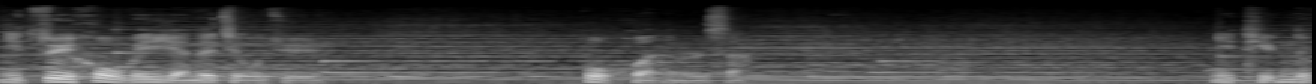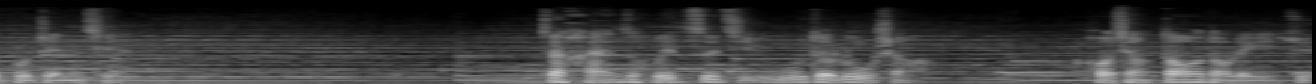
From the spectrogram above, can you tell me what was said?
你最后威严的酒局不欢而散。你听得不真切，在孩子回自己屋的路上，好像叨叨了一句。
